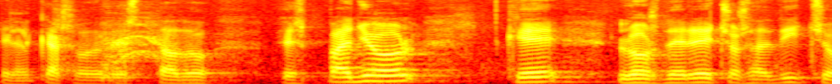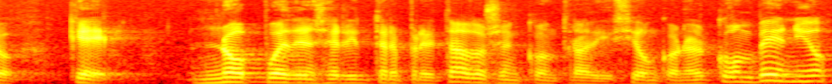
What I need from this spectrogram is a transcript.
en el caso del Estado español, que los derechos, ha dicho, que no pueden ser interpretados en contradicción con el convenio,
